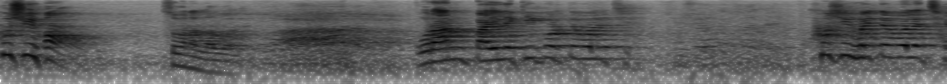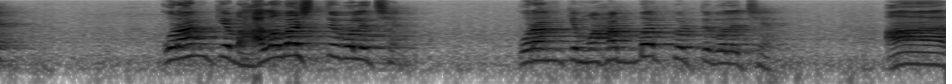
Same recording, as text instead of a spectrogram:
খুশি হও। সোমান আল্লাহ বলে। কোরআন পাইলে কি করতে বলেছে? খুশি হইতে বলেছে। কোরআনকে ভালোবাসতে বলেছেন কোরআনকে মহাব্বত করতে বলেছেন আর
